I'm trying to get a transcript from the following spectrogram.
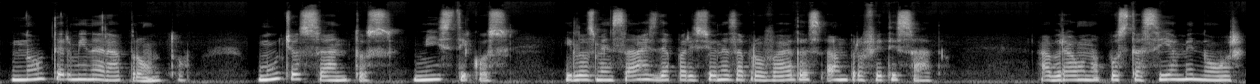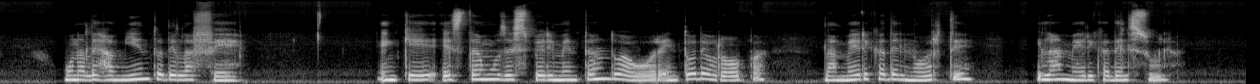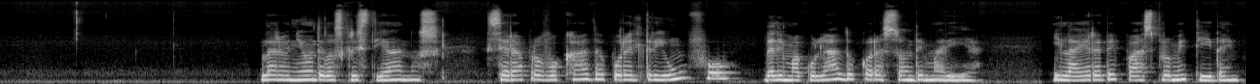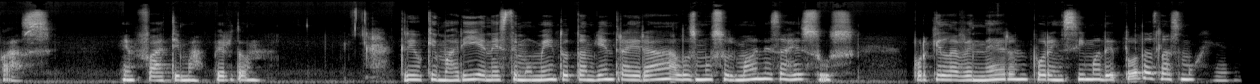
no terminará pronto. Muchos santos, místicos y los mensajes de apariciones aprobadas han profetizado. Habrá una apostasía menor, un alejamiento de la fe, en que estamos experimentando ahora en toda Europa, la América del Norte y la América del Sur. La reunión de los cristianos será provocada por el triunfo del Inmaculado Corazón de María y la era de paz prometida en paz, en Fátima, perdón. Creo que María en este momento también traerá a los musulmanes a Jesús, porque la veneran por encima de todas las mujeres.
